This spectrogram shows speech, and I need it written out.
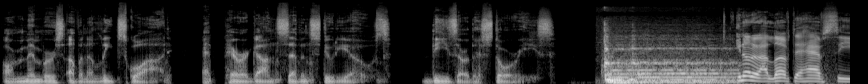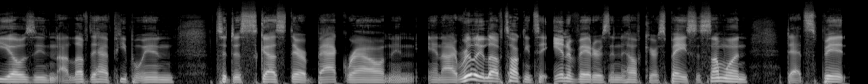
are members of an elite squad at Paragon 7 Studios. These are their stories. You know that I love to have CEOs and I love to have people in to discuss their background and and I really love talking to innovators in the healthcare space. As someone that spent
